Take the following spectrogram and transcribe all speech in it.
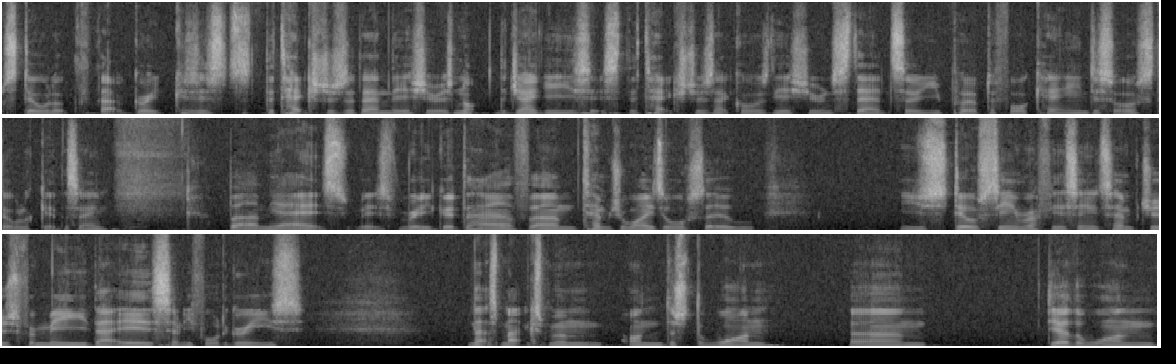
still look that great because it's the textures are then the issue. It's not the jaggies, it's the textures that cause the issue instead. So you put up to 4K and just sort of still look at the same. But um, yeah, it's it's really good to have. Um, temperature-wise, also, you're still seeing roughly the same temperatures. For me, that is 74 degrees. That's maximum on just the one. Um, the other one,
